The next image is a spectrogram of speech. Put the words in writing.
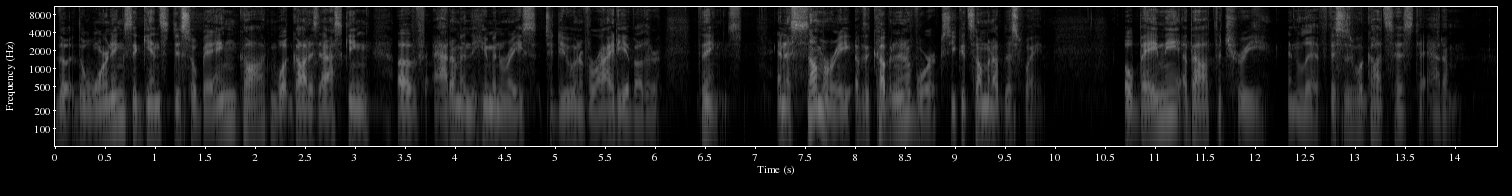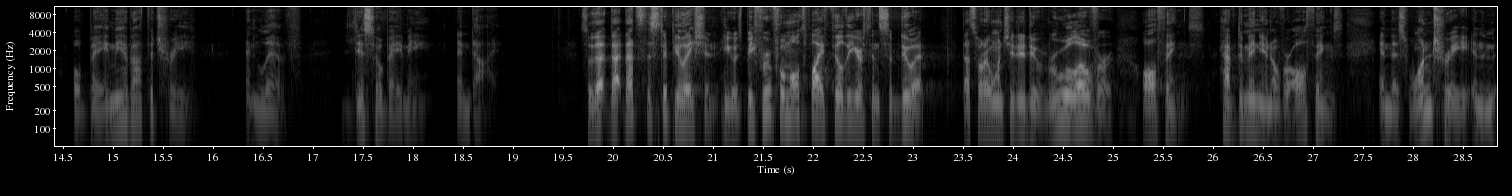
the, the warnings against disobeying God, what God is asking of Adam and the human race to do, and a variety of other things. And a summary of the covenant of works, you could sum it up this way Obey me about the tree and live. This is what God says to Adam Obey me about the tree and live. Disobey me and die. So that, that, that's the stipulation. He goes, Be fruitful, multiply, fill the earth, and subdue it. That's what I want you to do. Rule over all things, have dominion over all things. And this one tree in the,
